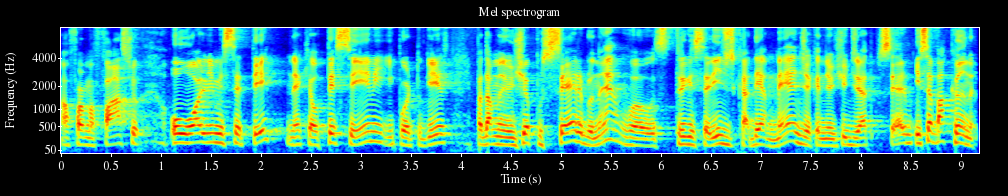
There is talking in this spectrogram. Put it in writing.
uma forma fácil, ou óleo MCT, né, que é o TCM em português, para dar uma energia para o cérebro, né, os triglicerídeos de cadeia média, que é energia direto para o cérebro. Isso é bacana.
